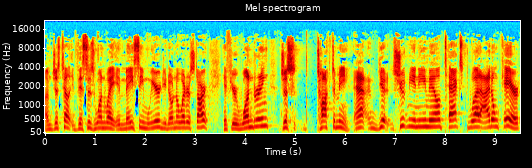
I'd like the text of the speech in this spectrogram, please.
I'm just telling you, this is one way. It may seem weird. You don't know where to start. If you're wondering, just talk to me. Get, shoot me an email, text, what, I don't care,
